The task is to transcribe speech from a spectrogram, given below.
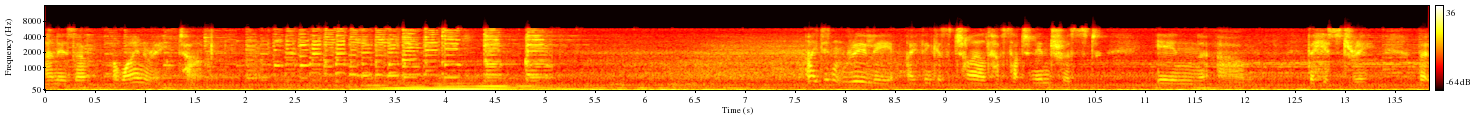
and is a, a winery town. I didn't really, I think, as a child, have such an interest in um, the history, but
